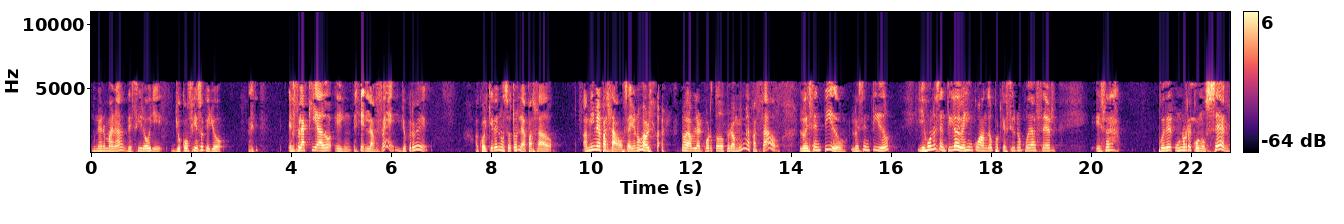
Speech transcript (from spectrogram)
una hermana decir, oye, yo confieso que yo es flaqueado en, la fe. Yo creo que a cualquiera de nosotros le ha pasado. A mí me ha pasado, o sea, yo no voy a hablar, no voy a hablar por todos, pero a mí me ha pasado. Lo he sentido, lo he sentido y es bueno sentirlo de vez en cuando porque así uno puede hacer esas puede uno reconocer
